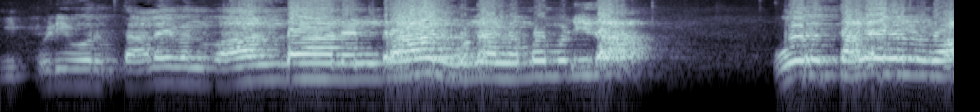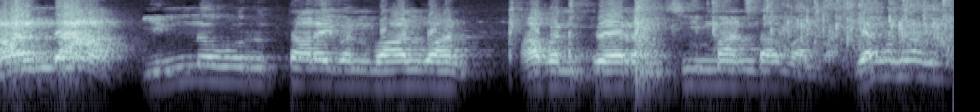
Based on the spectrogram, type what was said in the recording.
இப்படி ஒரு தலைவன் வாழ்ந்தான் என்றால் உன்னால் நம்ப முடியுதா? ஒரு தலைவன் வாழ்ந்தா இன்னும் ஒரு தலைவன் வாழ்வான். அவன் பேரன் சீமான் தான் வாழ்வான் எவனாலும்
